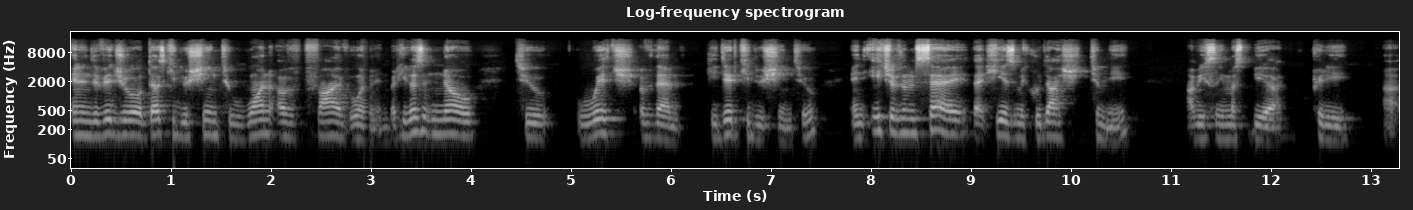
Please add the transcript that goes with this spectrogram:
an individual does kiddushin to one of five women, but he doesn't know to which of them he did kiddushin to, and each of them say that he is mikudash to me, obviously he must be a pretty uh,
